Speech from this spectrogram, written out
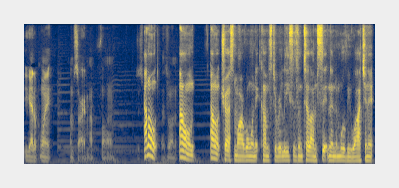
You got a point. I'm sorry, my phone. Just I don't. I don't. I don't trust Marvel when it comes to releases until I'm sitting in the movie watching it.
